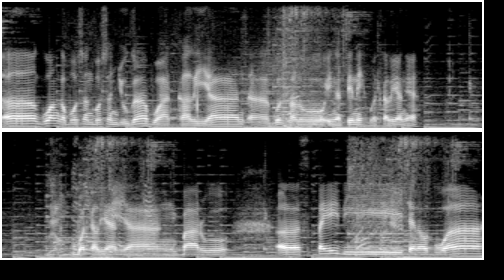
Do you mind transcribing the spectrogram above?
uh, gua nggak bosan-bosan juga buat kalian. Uh, gue selalu ingetin nih buat kalian ya, buat kalian yang baru uh, stay di channel gua,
